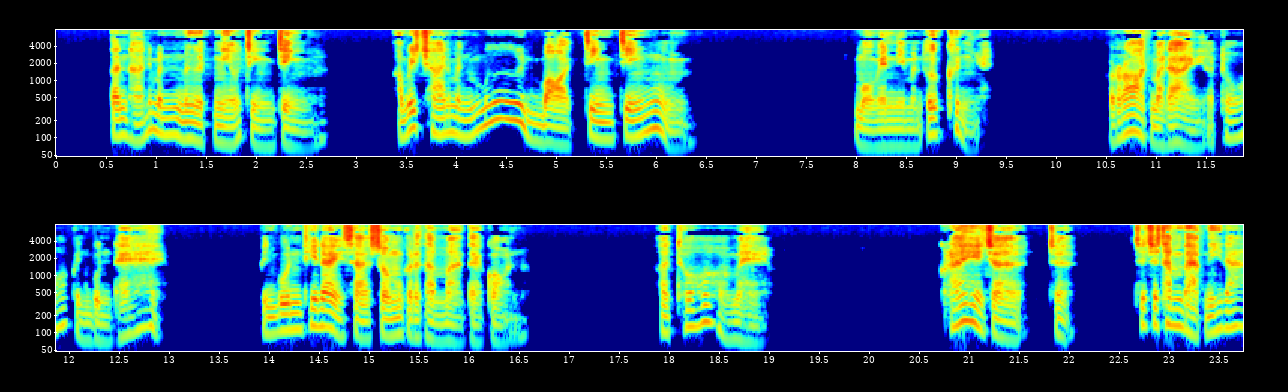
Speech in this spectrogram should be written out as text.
ๆ ตัณหาที่มันหนืดเหนียวจริง ๆอวิชชาที่มันมืดบอดจริง ๆ โมเมนต์นี้มันอึกขึ้นไง รอดมาได้เนี่ยโถเป็นบุญแท้ เป็นบุญที่ได้สะสมกระทำมาแต่ก่อนอโทแม่ ใครจะจะจะจะทำแบบนี้ได้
